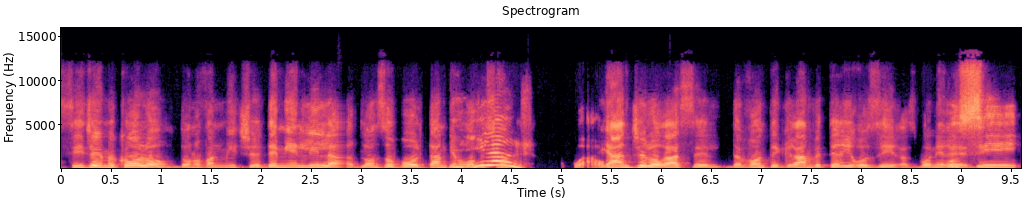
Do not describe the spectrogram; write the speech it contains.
סי.ג'יי מקולום, דונובן מיטשל, דמיאן לילארד, לונזו בול, דנקן רובינסון! וואו. דיאנג'לו ראסל, דבונטה גרם וטרי רוזיר. אז בוא נראה. דיק- רוזי.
